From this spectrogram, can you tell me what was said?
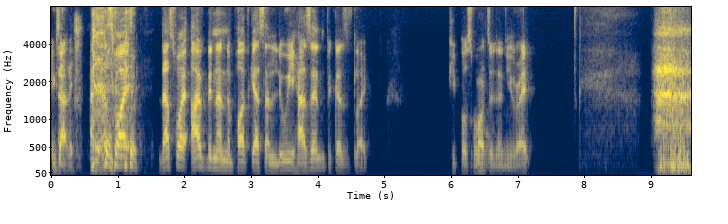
exactly And that's why that's why I've been on the podcast and Louis hasn't because like people smarter than you, right?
